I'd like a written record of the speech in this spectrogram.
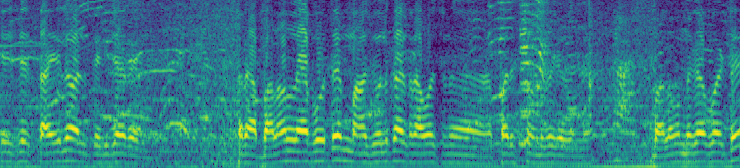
చేసే స్థాయిలో వాళ్ళు దిగజారండి మరి ఆ బలం లేకపోతే మా జోలికి వాళ్ళు రావాల్సిన పరిస్థితి ఉండదు కదండి. బలం ఉంది కాబట్టి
